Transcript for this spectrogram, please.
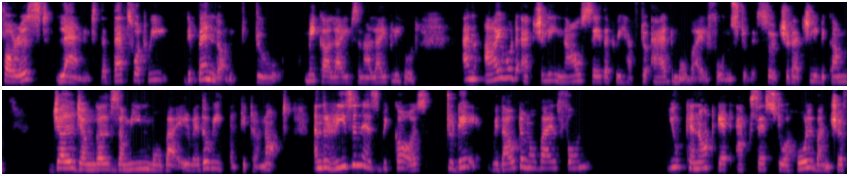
forest, land. That that's what we depend on to make our lives and our livelihood. And I would actually now say that we have to add mobile phones to this. So it should actually become Jal Jangal Zameen Mobile, whether we like it or not. And the reason is because today, without a mobile phone, you cannot get access to a whole bunch of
